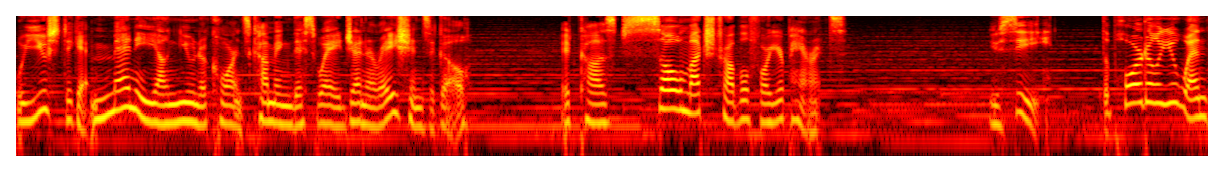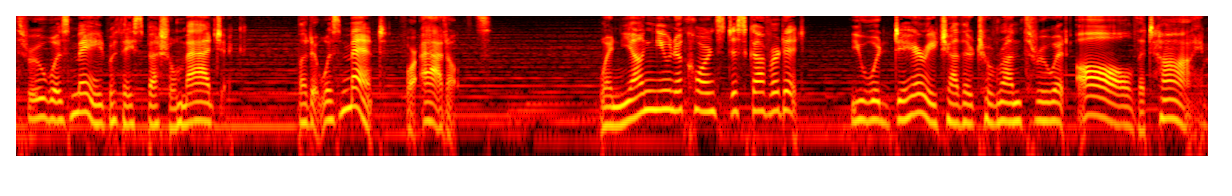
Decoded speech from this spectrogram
We used to get many young unicorns coming this way generations ago. It caused so much trouble for your parents. You see, the portal you went through was made with a special magic, but it was meant for adults. When young unicorns discovered it, you would dare each other to run through it all the time.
